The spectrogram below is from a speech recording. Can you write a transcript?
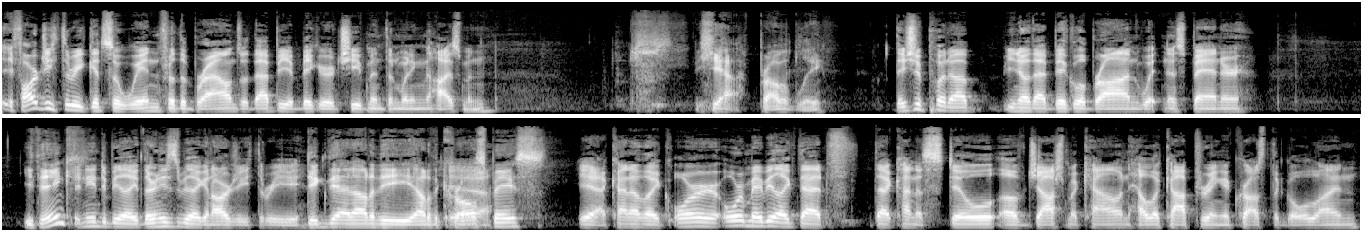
if RG3 gets a win for the Browns, would that be a bigger achievement than winning the Heisman? Yeah, probably. They should put up, you know, that big LeBron witness banner. You think? There need to be like there needs to be like an RG3. Dig that out of the out of the crawl Yeah. space. Yeah, kind of like or or maybe like that that kind of still of Josh McCown helicoptering across the goal line.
